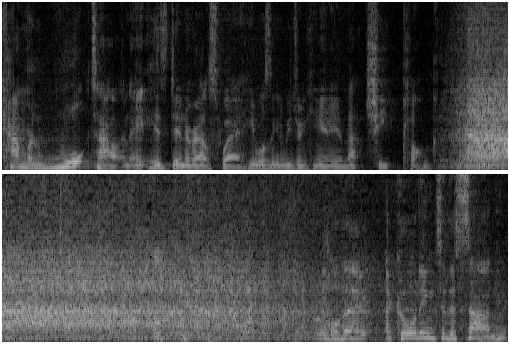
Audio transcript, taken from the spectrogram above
Cameron walked out and ate his dinner elsewhere. He wasn't going to be drinking any of that cheap plonk. Although, according to The Sun,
